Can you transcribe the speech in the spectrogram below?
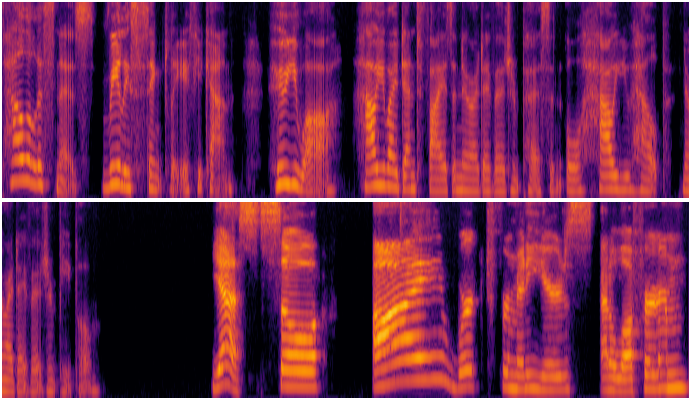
tell the listeners really succinctly, if you can, who you are, how you identify as a neurodivergent person, or how you help neurodivergent people. Yes. So, I worked for many years at a law firm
